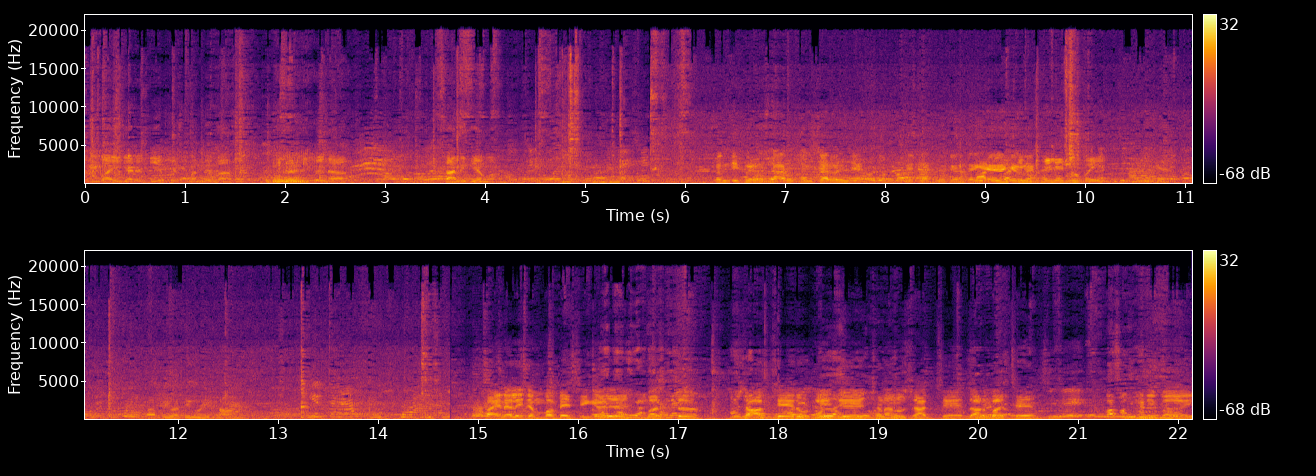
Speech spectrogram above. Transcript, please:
જમવાઈ જ્યારે છે મંદિરમાં સંદીપભાઈના સાનિધ્યમાં. સંદીપનું સારું સંચાલન છે. પૂજન થઈ રહ્યા છે ખાઈ લેજો ભાઈ. ફાઇનલી જમવા બેસી ગયા છે. મસ્ત શાક છે રોટલી છે ચણાનું શાક છે દાળ ભાત છે. ભાઈ.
